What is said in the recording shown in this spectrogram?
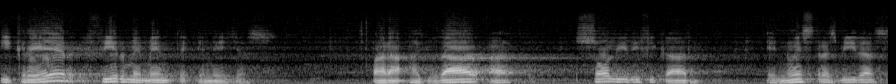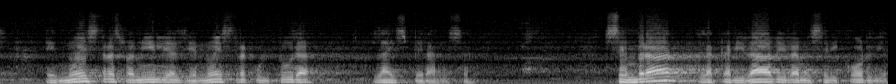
y creer firmemente en ellas para ayudar a solidificar en nuestras vidas, en nuestras familias y en nuestra cultura la esperanza. Sembrar la caridad y la misericordia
